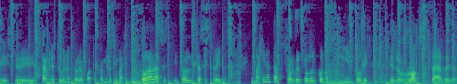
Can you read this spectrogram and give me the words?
este, también estuve en el Torneo Cuatro Caminos, y en todas las, en todas las luchas estrellas. Imagínate absorber todo el conocimiento de, de los rockstar de, las,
